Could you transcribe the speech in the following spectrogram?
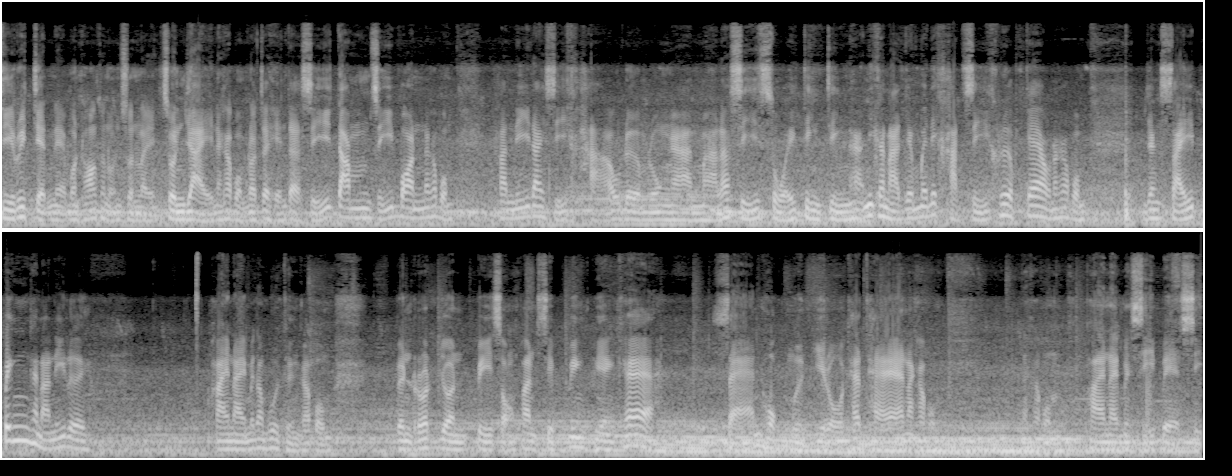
ซีรีส์7เนี่ยบนท้องถนนส่วนใหญ่ส่วนใหญ่นะครับผมเราจะเห็นแต่สีดำสีบอลนะครับผมคันนี้ได้สีขาวเดิมโรงงานมาแล้วสีสวยจริงๆนะฮะนี่ขนาดยังไม่ได้ขัดสีเคลือบแก้วนะครับผมยังใสปิ้งขนาดนี้เลย ภายในไม่ต้องพูดถึงครับผมเป็นรถยนต์ปี 2010 วิ่งเพียงแค่แสนหกหมื่นกิโลแท้ๆนะครับผมนะครับผมภายในเป็นสีเบจสี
